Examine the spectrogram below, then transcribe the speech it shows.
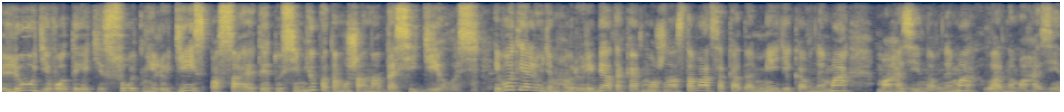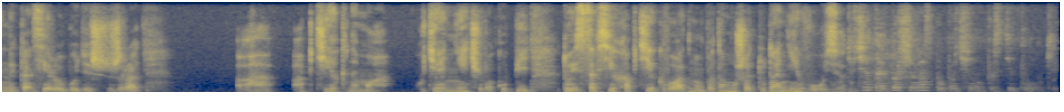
люди, вот эти сотни людей спасают эту семью, потому что она досиделась. И вот я людям говорю, ребята, как можно оставаться, когда медиков нема, магазинов нема, ладно магазины, консервы будешь жрать, а аптек нема. У тебя нечего купить. То есть со всех аптек в одну, потому что туда не возят. Дівчата, я перший раз побачила пусті полки.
